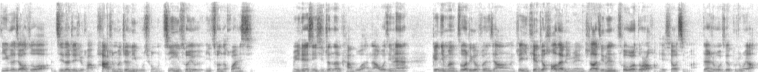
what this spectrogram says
第一个叫做记得这句话：怕什么真理无穷，进一寸有一寸的欢喜。每天信息真的看不完的。我今天给你们做这个分享，这一天就耗在里面。你知道今天错过了多少行业消息吗？但是我觉得不重要，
